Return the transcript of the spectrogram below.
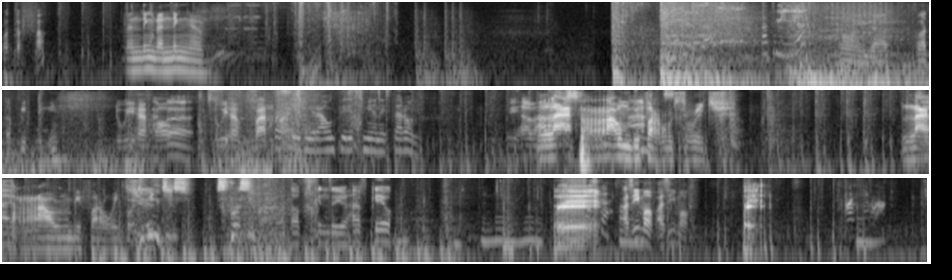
What the fuck? Blending, blending. Uh. What a pity. Do we have all? Do we have bad перед сменой сторон. We have Last round before we switch. Last round before we switch. What up skin do you have, kill? Asiimov, Asiimov.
